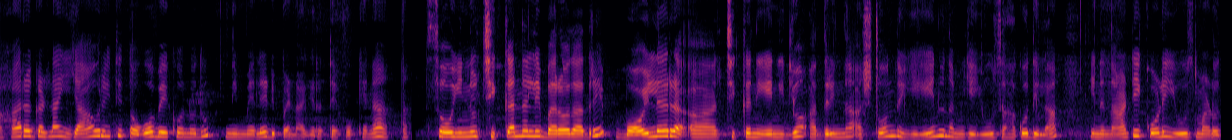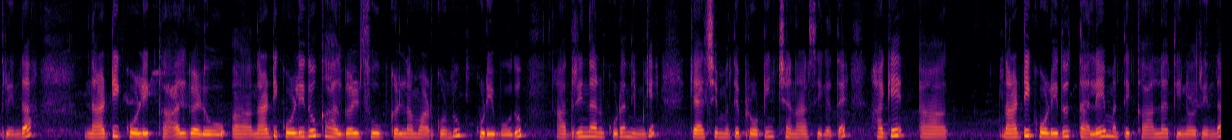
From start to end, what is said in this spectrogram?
ಆಹಾರಗಳನ್ನ ಯಾವ ರೀತಿ ತಗೋಬೇಕು ಅನ್ನೋದು ನಿಮ್ಮ ಮೇಲೆ ಡಿಪೆಂಡ್ ಆಗಿರುತ್ತೆ ಓಕೆನಾ ಸೊ ಇನ್ನು ಚಿಕನ್ನಲ್ಲಿ ಬರೋದಾದರೆ ಬಾಯ್ಲರ್ ಚಿಕನ್ ಏನಿದೆಯೋ ಅದರಿಂದ ಅಷ್ಟೊಂದು ಏನು ನಮಗೆ ಯೂಸ್ ಆಗೋದಿಲ್ಲ. ಇನ್ನು ನಾಟಿ ಕೋಳಿ ಯೂಸ್ ಮಾಡೋದ್ರಿಂದ ನಾಟಿ ಕೋಳಿ ಕಾಲುಗಳು ನಾಟಿ ಕೋಳಿದು ಕಾಳುಗಳ ಸೂಪ್ಗಳನ್ನ ಮಾಡಿಕೊಂಡು ಕುಡಿಬೋದು. ಅದರಿಂದನೂ ಕೂಡ ನಿಮಗೆ ಕ್ಯಾಲ್ಶಿಯಂ ಮತ್ತು ಪ್ರೋಟೀನ್ ಚೆನ್ನಾಗಿ ಸಿಗುತ್ತೆ. ಹಾಗೆ ನಾಟಿ ಕೋಳಿದು ತಲೆ ಮತ್ತು ಕಾಲನ್ನ ತಿನ್ನೋದ್ರಿಂದ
